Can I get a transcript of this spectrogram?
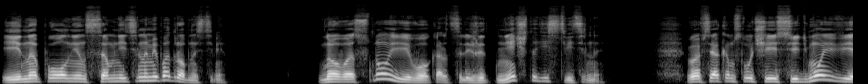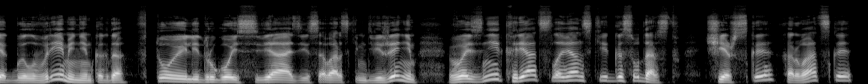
и наполнен сомнительными подробностями. Но в основе его, кажется, лежит нечто действительное. Во всяком случае, VII век был временем, когда в той или другой связи с аварским движением возник ряд славянских государств – чешское, хорватское,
